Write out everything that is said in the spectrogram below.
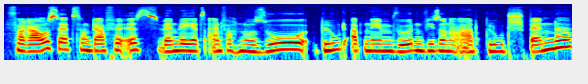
Voraussetzung dafür ist, wenn wir jetzt einfach nur so Blut abnehmen würden, wie so eine Art Blutspende,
